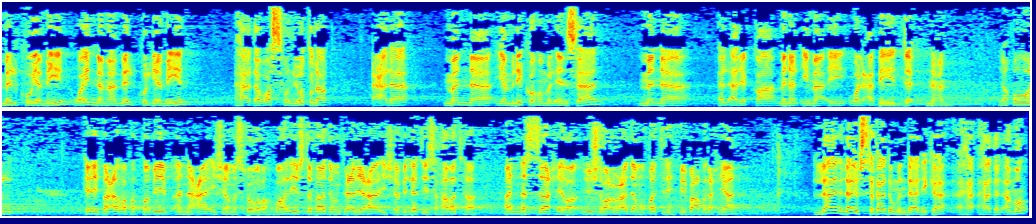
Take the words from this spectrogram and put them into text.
ملك يمين وإنما ملك اليمين هذا وصف يطلق على من يملكهم الإنسان من الأرقاء من الإماء والعبيد. نعم. يقول كيف عرف الطبيب أن عائشة مسحورة؟ وهل يستفاد من فعل عائشة بالتي سحرتها أن الساحر يشرع عدم قتله في بعض الأحيان؟ لا, لا يستفاد من ذلك هذا الأمر.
